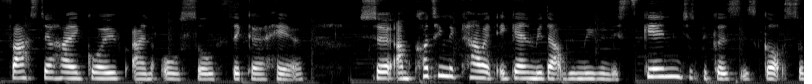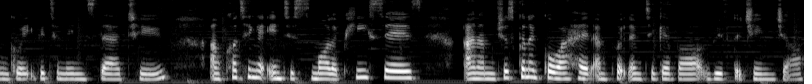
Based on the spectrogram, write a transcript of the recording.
faster hair growth and also thicker hair. So I'm cutting the carrot again without removing the skin just because it's got some great vitamins there too. I'm cutting it into smaller pieces and I'm just going to go ahead and put them together with the ginger.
